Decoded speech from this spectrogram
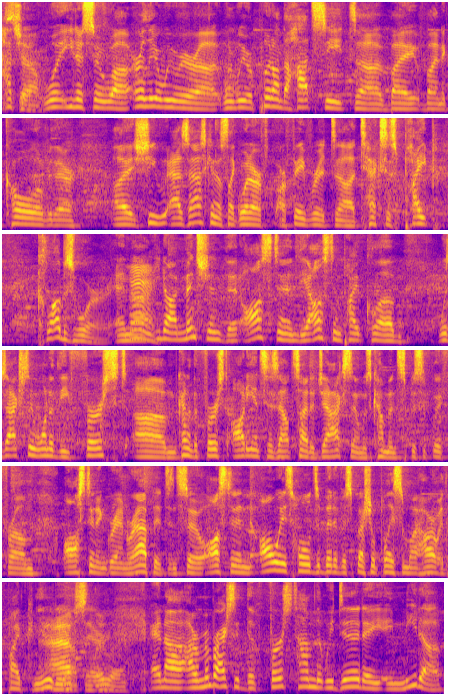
Gotcha. So- Well, you know, so uh, earlier we were uh, when we were put on the hot seat uh, by by Nicole over there. uh, she was asking us like what our, our favorite uh, Texas pipe clubs were, and uh, Hmm. you know I mentioned that Austin, the Austin Pipe Club, was actually one of the first, um, kind of the first audiences outside of Jackson was coming specifically from Austin and Grand Rapids, and so Austin always holds a bit of a special place in my heart with the pipe community out Absolutely. there. And uh, I remember actually the first time that we did a, a meetup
